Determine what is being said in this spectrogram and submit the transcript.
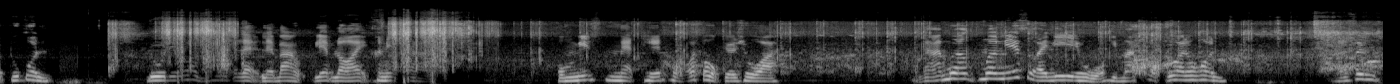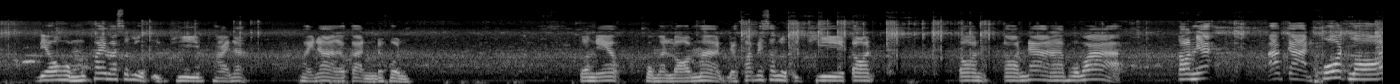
ดทุกคน ดูดิว่าอะไรอะไรบ้าง เรียบร้อยคณิตศาสตร์ผมมิสแมทเทสผมก็ตกชัวร์นะเมืองเมืองนี้สวยดีโหหิมะตกด้วยทุกคนนะซึ่งเดี๋ยวผมค่อยมาสรุปอีกทีภายหน้าภายหน้าแล้วกันทุกคน ตอนนี้ผมมันร้อนมาก เดี๋ยวค่อยไปสรุปอีกทีตอนตอนตอนหน้านะ เพราะว่าตอนเนี้ยอากาศโคตรร้อน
